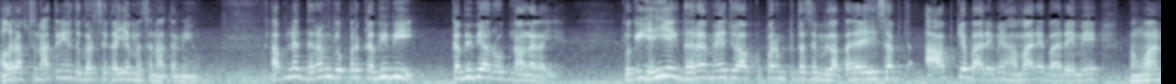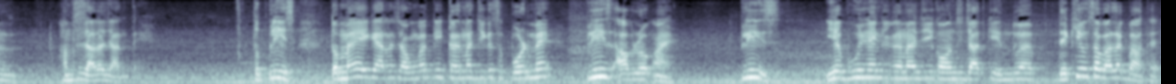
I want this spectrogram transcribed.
अगर आप सनातनी है तो गर्व से कहिए, मैं सनातनी हूँ। अपने धर्म के ऊपर कभी भी कभी भी आरोप ना लगाइए। क्योंकि यही एक धर्म है जो आपको परम से मिलाता है। ये सब आपके बारे में, हमारे बारे में भगवान हमसे ज़्यादा जानते हैं। तो प्लीज़ तो मैं ये कहना चाहूँगा कि कंगना जी के सपोर्ट में प्लीज़ आप लोग आएँ। प्लीज़ ये भूल जाएँगे कंगना जी कौन सी जात के हिंदू हैं। देखिए, वो सब अलग बात है।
